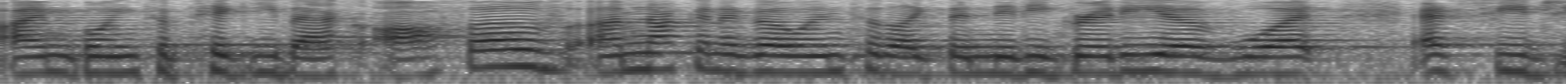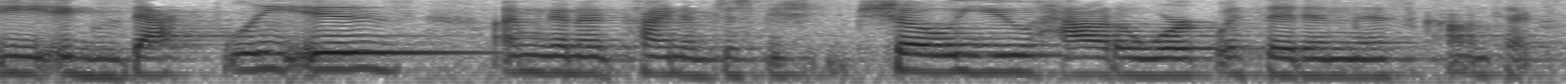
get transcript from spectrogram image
I'm going to piggyback off of. I'm not going to go into like the nitty gritty of what SVG exactly is. I'm going to kind of just show you how to work with it in this context.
